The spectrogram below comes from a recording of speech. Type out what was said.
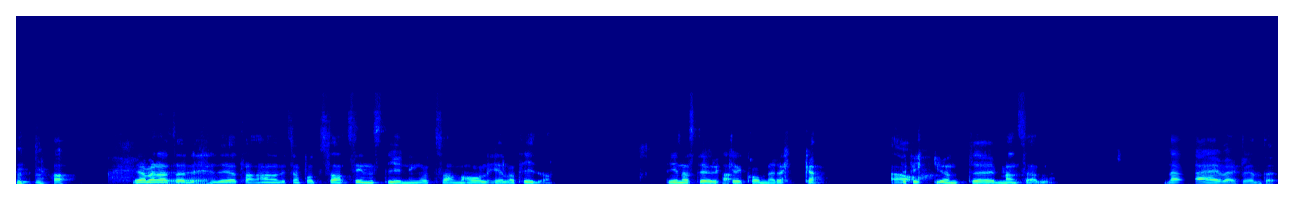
ja. Jag menar alltså, det, det att han, han har liksom fått sin styrning åt samma håll hela tiden. Dina styrkor ja. kommer räcka. Ja. Det fick ju inte Mansell. Nej verkligen inte.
